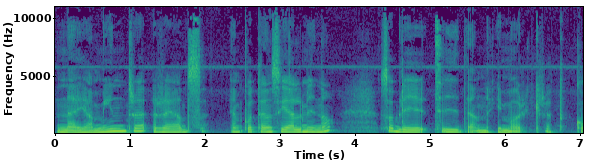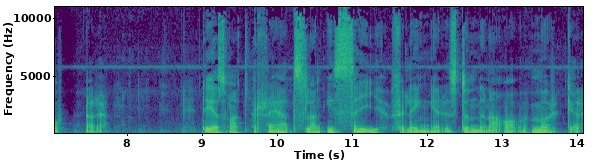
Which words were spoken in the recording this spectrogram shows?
när jag mindre räds en potentiell mina, så blir tiden i mörkret kortare. Det är som att rädslan i sig förlänger stunderna av mörker.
